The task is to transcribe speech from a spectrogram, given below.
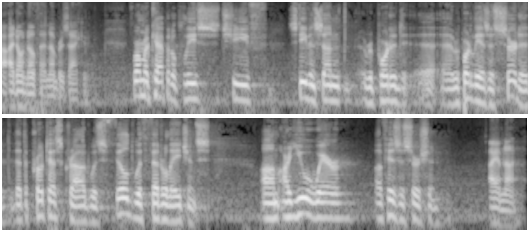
Uh, I don't know if that number is accurate. Former Capitol Police Chief Steven Sund reported, uh, uh, reportedly has asserted that the protest crowd was filled with federal agents. Um, are you aware of his assertion? I am not.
